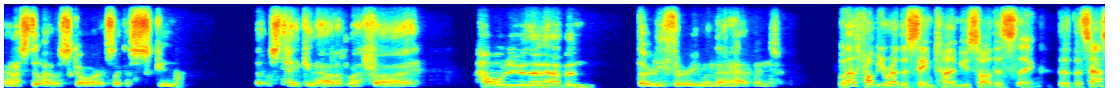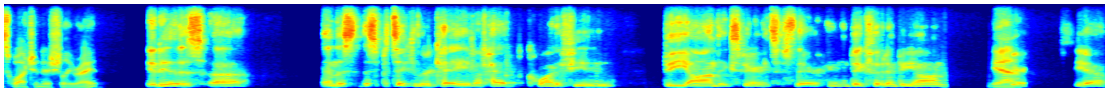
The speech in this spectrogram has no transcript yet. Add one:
and i still have a scar it's like a scoop that was taken out of my thigh how old are you when that happened 33 when that happened well that's probably around the same time you saw this thing the, the sasquatch initially right it is uh, and this this particular cave, I've had quite a few beyond experiences there in the Bigfoot and beyond. Yeah, yeah.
